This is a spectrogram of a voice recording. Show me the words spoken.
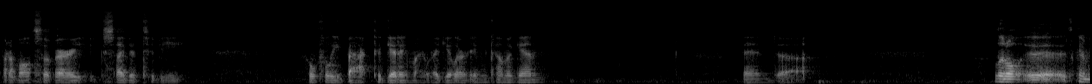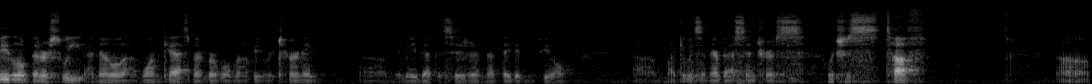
but I'm also very excited to be hopefully back to getting my regular income again. And uh, little, uh, it's going to be a little bittersweet. I know uh, one cast member will not be returning. Um, they made that decision that they didn't feel um, like it was in their best interests, which is tough. Um,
